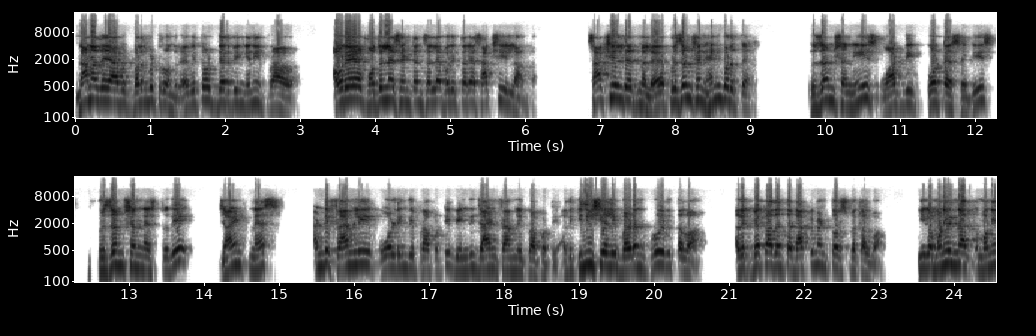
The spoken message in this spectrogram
ಜ್ಞಾನೋದಯ ಆಗ್ಬಿಟ್ಟು ಬರ್ದ್ಬಿಟ್ರು ಅಂದ್ರೆ ವಿತೌಟ್ ದೇರ್ ಬಿಂಗ್ ಎನಿ ಪ್ರಾ ಅವರೇ ಮೊದಲನೇ ಸೆಂಟೆನ್ಸ್ ಅಲ್ಲೇ ಬರೀತಾರೆ, ಸಾಕ್ಷಿ ಇಲ್ಲ ಅಂತ. ಸಾಕ್ಷಿ ಇಲ್ದಾದ್ಮೇಲೆ ಪ್ರಿಸಂಪ್ಷನ್ ಹೆಂಗ್ ಬರುತ್ತೆ? Presumption is what the court set is presumption as to the jointness and the family holding the property being the joint family property ಅದಕ್ಕೆ ಇನಿಷಿಯಲಿ ಬರ್ಡನ್ ಪ್ರೂವ್ ಇರುತ್ತಲ್ವಾ? ಅದಕ್ಕೆ ಬೇಕಾದಂತ ಡಾಕ್ಯುಮೆಂಟ್ ತೋರಿಸ್ಬೇಕಲ್ವಾ? ಈಗ ಮುನಿ ಮುನಿ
